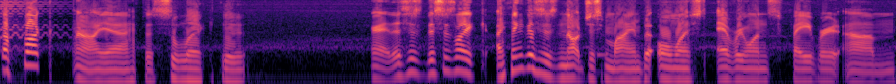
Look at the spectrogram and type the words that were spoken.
The fuck? Oh yeah, I have to select it. Alright, this is this is like I think this is not just mine, but almost everyone's favorite um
